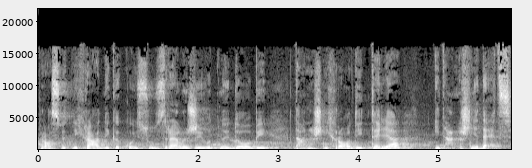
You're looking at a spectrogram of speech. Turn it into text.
prosvetnih radnika koji su u zreloj životnoj dobi, današnjih roditelja i današnje dece.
